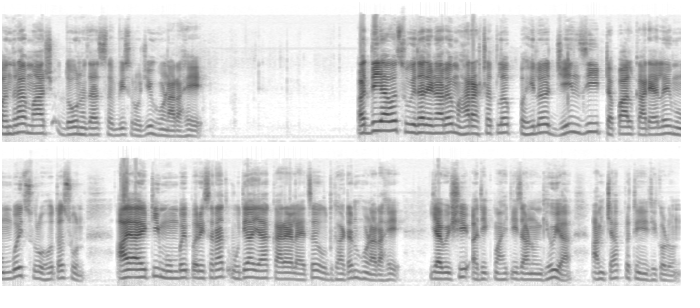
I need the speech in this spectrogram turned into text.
पंधरा मार्च दोन हजार सव्वीस रोजी होणार आहे. अद्ययावत सुविधा देणारं महाराष्ट्रातलं पहिलं जेन झी टपाल कार्यालय मुंबईत सुरू होत असून आय आय टी मुंबई परिसरात उद्या या कार्यालयाचं उद्घाटन होणार आहे. याविषयी अधिक माहिती जाणून घेऊया आमच्या प्रतिनिधीकडून.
